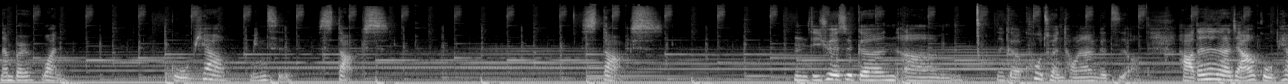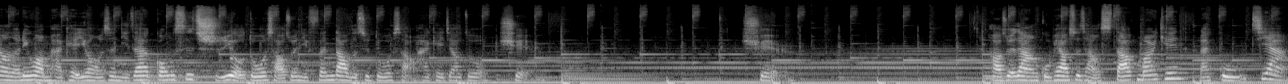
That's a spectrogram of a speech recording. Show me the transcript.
Number one，股票名词 ）（stocks） stocks。嗯，的确是跟嗯那个库存同样一个字哦。好，但是呢，讲到股票呢，另外我们还可以用的是你在公司持有多少，所以你分到的是多少，还可以叫做 share。share。好，所以当股票市场 stock market 来股价，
